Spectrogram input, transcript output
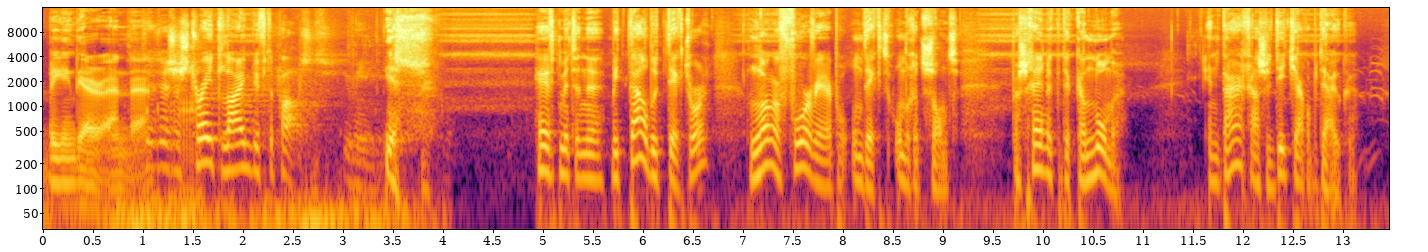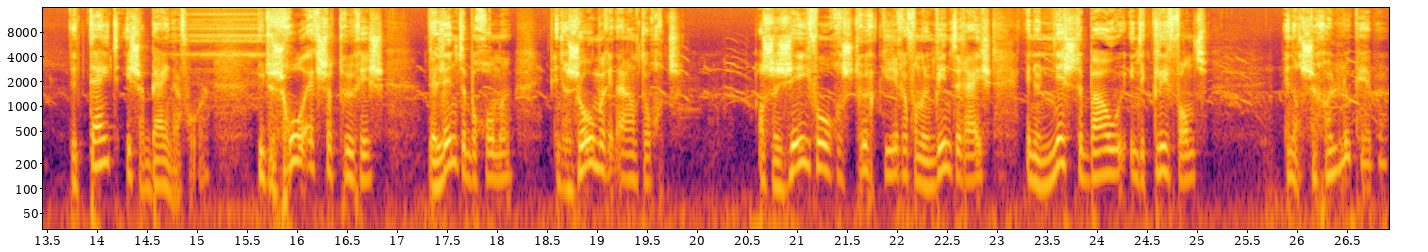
being there. And, uh... There's a straight line with the past, you mean? Yes heeft met een eh, metaaldetector lange voorwerpen ontdekt onder het zand. Waarschijnlijk de kanonnen. En daar gaan ze dit jaar op duiken. De tijd is er bijna voor. Nu de school extra terug is, de lente begonnen en de zomer in aantocht. Als de zeevogels terugkeren van hun winterreis en hun nesten bouwen in de klifwand. En als ze geluk hebben,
